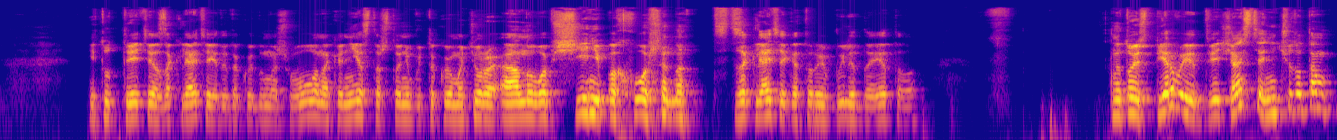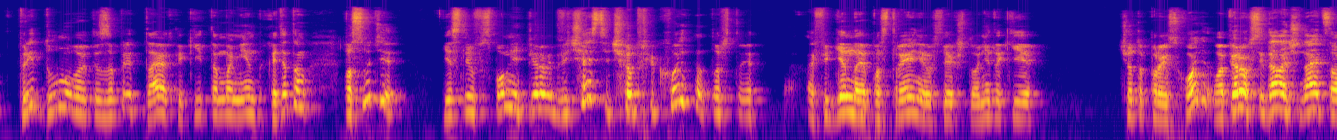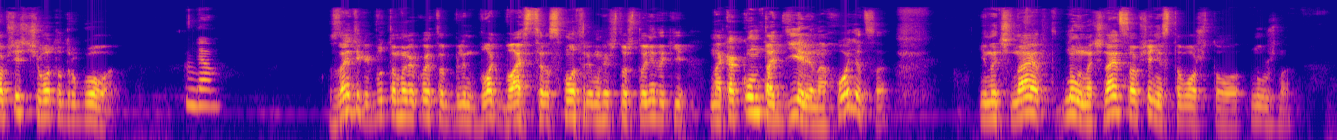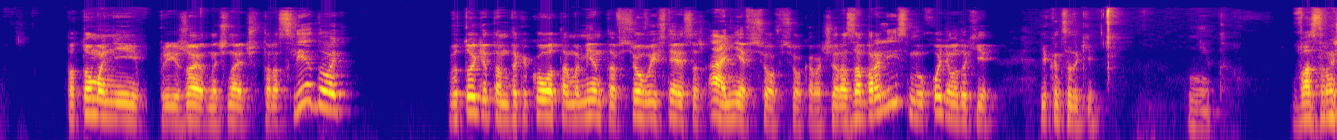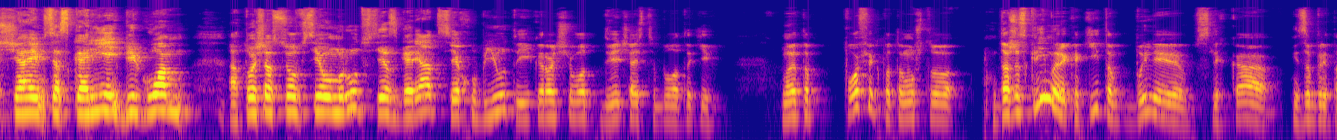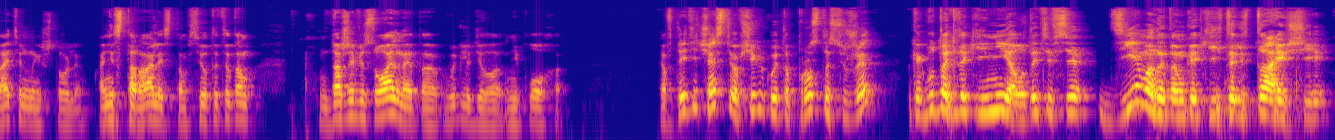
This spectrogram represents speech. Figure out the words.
И тут третье заклятие, и ты такой думаешь, во, наконец-то что-нибудь такое матерое, а оно вообще не похоже на заклятия, которые были до этого. Ну, то есть первые две части, они что-то там придумывают, изобретают какие-то моменты. Хотя там, по сути, если вспомнить первые две части, что прикольно, то, что офигенное построение у всех, что они такие, что-то происходит. Во-первых, всегда начинается вообще с чего-то другого. Да. Знаете, как будто мы какой-то, блин, блокбастер смотрим или что, что они такие на каком-то деле находятся и начинают, ну, начинается вообще не с того, что нужно. Потом они приезжают, начинают что-то расследовать. В итоге там до какого-то момента все выясняется. А, не, все, все, короче, разобрались, мы уходим, вот такие. И в конце такие, нет. Возвращаемся скорей, бегом! А то сейчас все, все умрут, все сгорят, всех убьют, и, короче, вот две части было таких. Но это пофиг, потому что даже скримеры какие-то были слегка изобретательные, что ли. Они старались, там все вот эти там... Даже визуально это выглядело неплохо. А в третьей части вообще какой-то просто сюжет, как будто они такие, не, вот эти все демоны там какие-то летающие,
